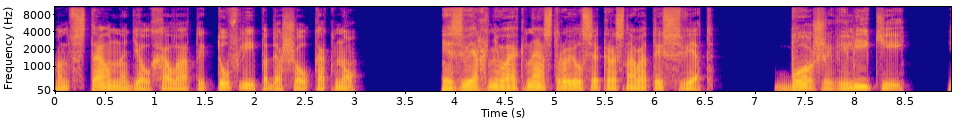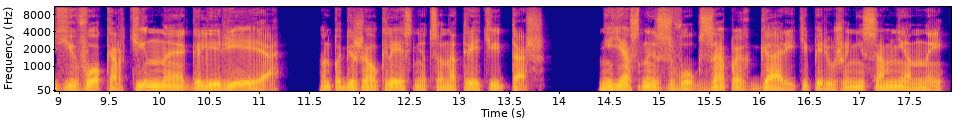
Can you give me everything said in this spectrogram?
Он встал, надел халат и туфли и подошел к окну. Из верхнего окна строился красноватый свет. Боже великий! Его картинная галерея! Он побежал к лестнице на третий этаж. Неясный звук, запах гари, теперь уже несомненный.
